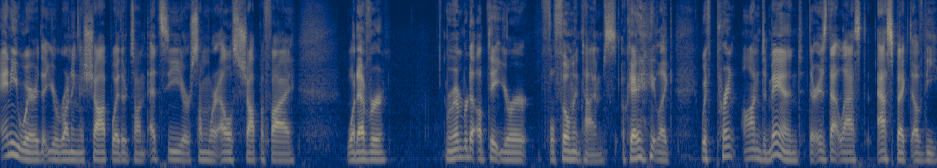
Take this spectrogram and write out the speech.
anywhere that you're running a shop, whether it's on Etsy or somewhere else, Shopify, whatever. Remember to update your fulfillment times, okay? like with print on demand, there is that last aspect of the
